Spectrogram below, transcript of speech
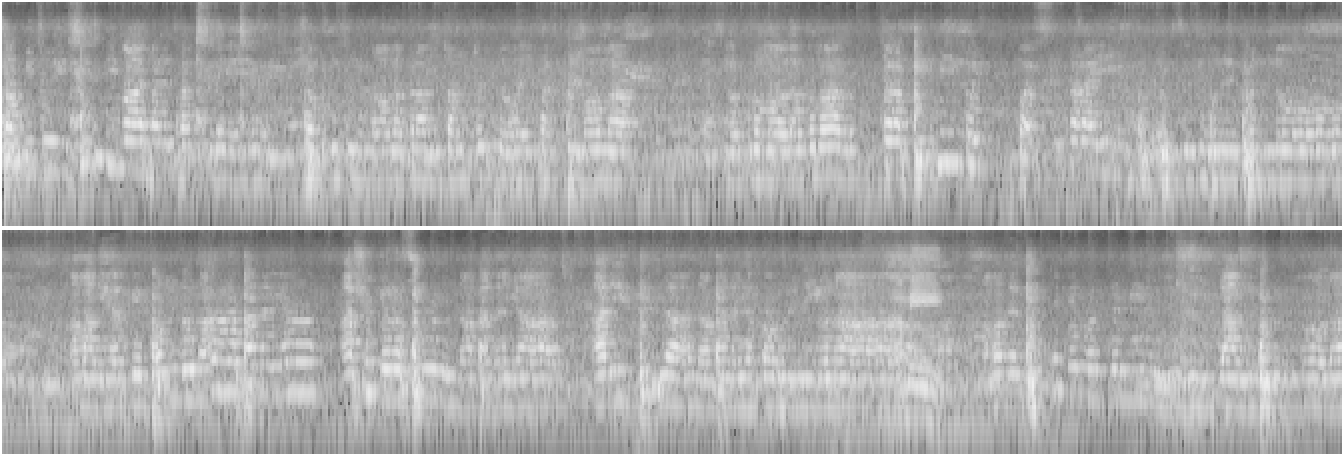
সবকিছুই স্মৃতিময় হয়ে থাকলে সবকিছুই মাওলা প্রাণ চাঞ্চল্য হয়ে থাকবে মাওলা। একমাত্র মাওলা তোমার। যারা পৃথিবী পারছে তারাই হয়েছে জীবনের ধন্য। আমাদেরকে বন্ধ না বানাইয়া আশুক রসুল না বানাইয়া আরিফ বিল্লাহ না বানাইয়া কবর নিও না। আমাদের প্রত্যেকের মধ্যে মিল দান করুন। মাওলা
